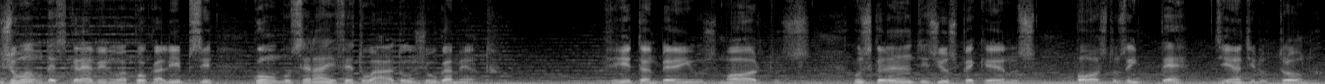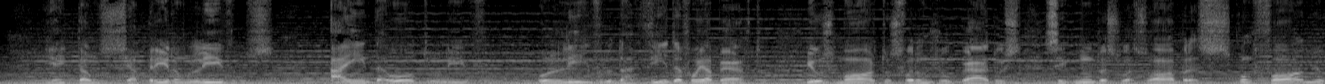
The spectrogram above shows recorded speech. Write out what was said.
João descreve no Apocalipse como será efetuado o julgamento. Vi também os mortos, os grandes e os pequenos, postos em pé diante do trono, e então se abriram livros. Ainda outro livro, o livro da vida foi aberto, e os mortos foram julgados segundo as suas obras, conforme o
